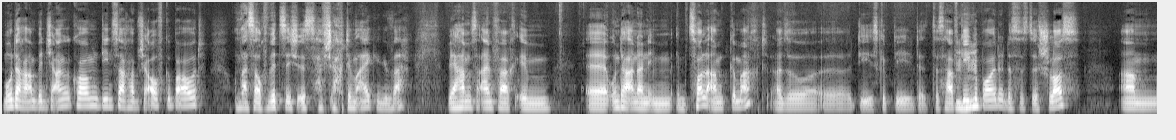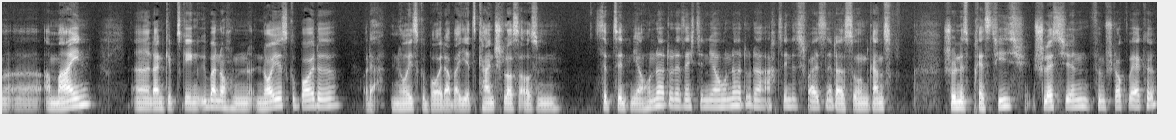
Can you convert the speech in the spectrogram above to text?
Montagabend bin ich angekommen, Dienstag habe ich aufgebaut. Und was auch witzig ist, habe ich auch dem Eike gesagt, wir haben es einfach im, äh, unter anderem im, im Zollamt gemacht. Also äh, die, es gibt die, das HFG-Gebäude, das ist das Schloss am, äh, am Main. Äh, dann gibt es gegenüber noch ein neues Gebäude, oder neues Gebäude, aber jetzt kein Schloss aus dem 17. Jahrhundert oder 16. Jahrhundert oder 18. Ich weiß nicht. Da ist so ein ganz schönes Prestige-Schlösschen, fünf Stockwerke.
